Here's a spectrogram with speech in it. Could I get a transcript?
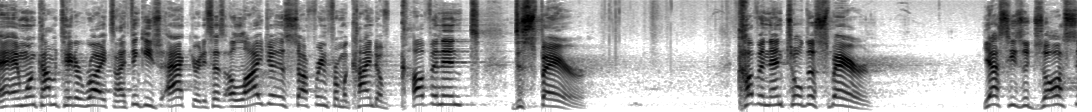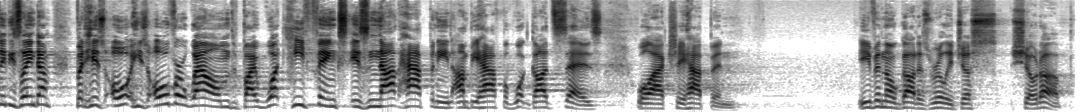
And one commentator writes, and I think he's accurate, he says, Elijah is suffering from a kind of covenant despair. Covenantal despair. Yes, he's exhausted, he's laying down, but he's, he's overwhelmed by what he thinks is not happening on behalf of what God says will actually happen. Even though God has really just showed up.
